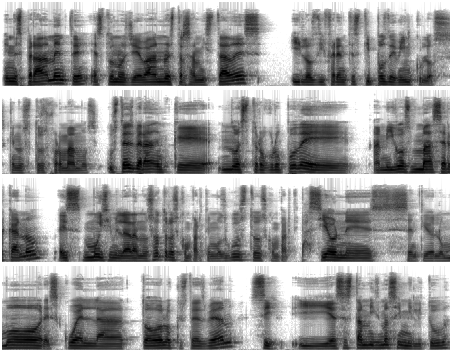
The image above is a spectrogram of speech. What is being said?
inesperadamente esto nos lleva a nuestras amistades y los diferentes tipos de vínculos que nosotros formamos. Ustedes verán que nuestro grupo de amigos más cercano es muy similar a nosotros, compartimos gustos, compartimos pasiones, sentido del humor, escuela, todo lo que ustedes vean. Sí, y es esta misma similitud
